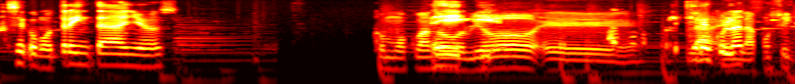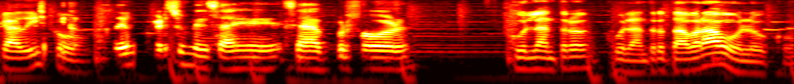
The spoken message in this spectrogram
hace como 30 años. Como cuando volvió eh, la, la, música disco. Ver sus mensajes, o sea, por favor Culantro, Culantro está bravo, loco.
